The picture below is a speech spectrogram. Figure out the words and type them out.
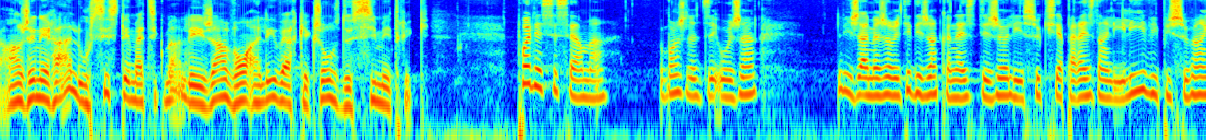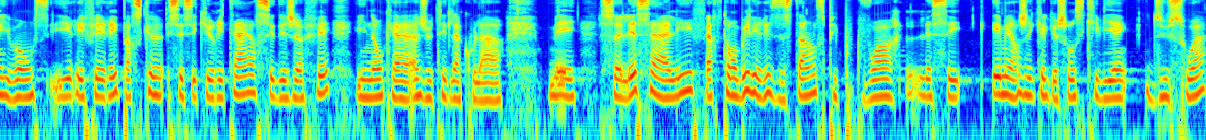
en général ou systématiquement, les gens vont aller vers quelque chose de symétrique? Pas nécessairement. Moi, je le dis aux gens, les la majorité des gens connaissent déjà les, ceux qui apparaissent dans les livres et puis souvent ils vont y référer parce que c'est sécuritaire, c'est déjà fait, ils n'ont qu'à ajouter de la couleur. Mais se laisser aller, faire tomber les résistances puis pour pouvoir laisser émerger quelque chose qui vient du soi,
